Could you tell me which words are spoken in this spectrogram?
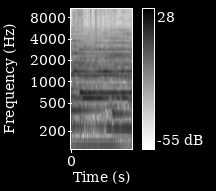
Música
